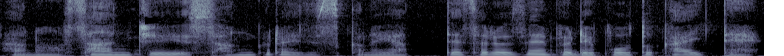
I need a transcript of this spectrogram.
あの33ぐらいですかねやってそれを全部レポート書いて、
